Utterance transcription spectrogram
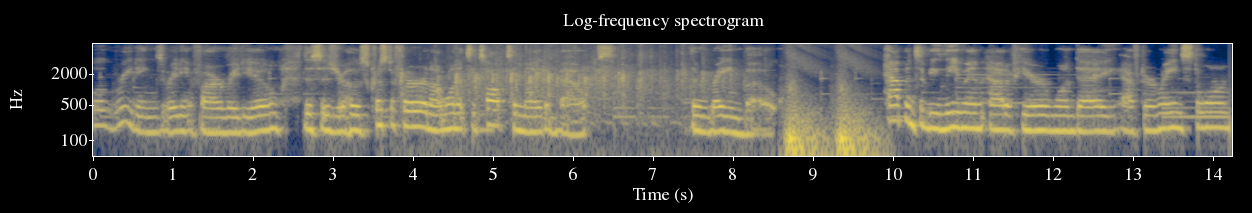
Well, greetings, Radiant Fire Radio. This is your host, Christopher, and I wanted to talk tonight about the rainbow. Happened to be leaving out of here one day after a rainstorm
